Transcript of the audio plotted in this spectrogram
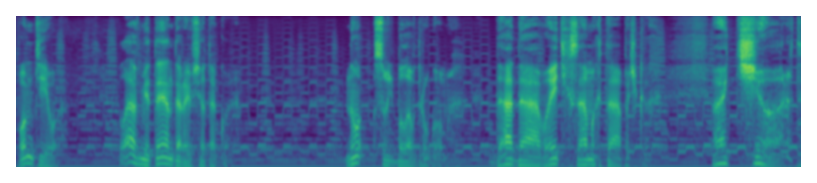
Помните его? Love Me Tender и все такое. Но суть была в другом. Да-да, в этих самых тапочках. А черт.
